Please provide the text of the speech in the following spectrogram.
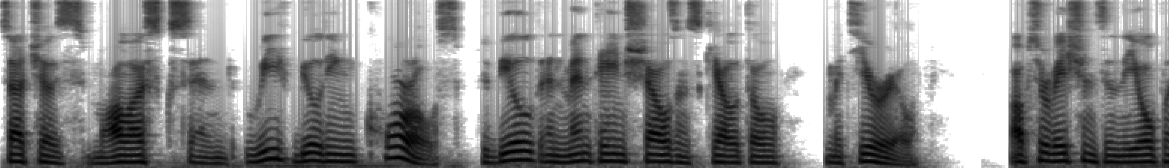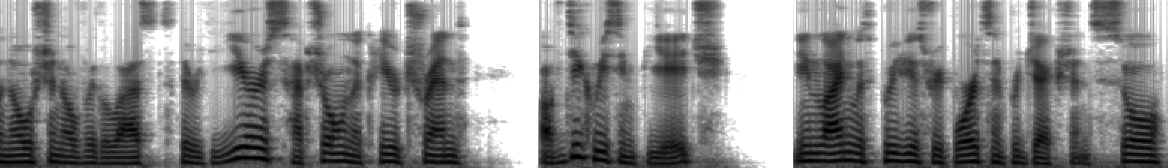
such as mollusks and reef building corals to build and maintain shells and skeletal material. Observations in the open ocean over the last 30 years have shown a clear trend of decreasing pH in line with previous reports and projections. So,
